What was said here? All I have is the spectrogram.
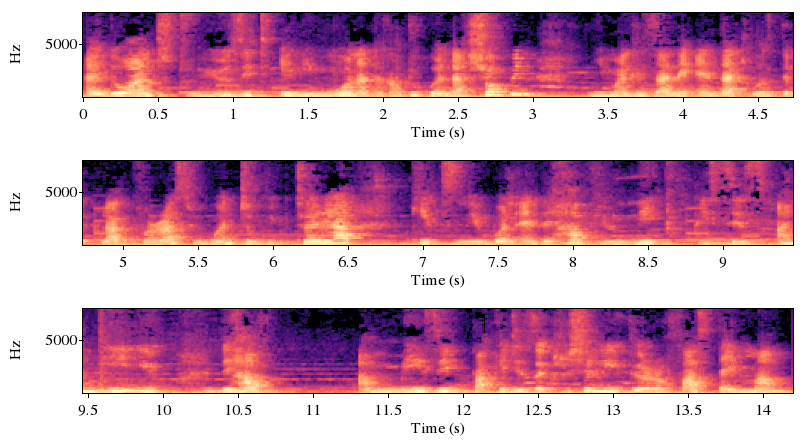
i don't want to use it anymore. Nataka tu kwenda shopping nimalizane. And that was the plug for us. We went to victoria kids newborn and they have unique pieces. Ani they have amazing packages especially if you're a first time mom.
